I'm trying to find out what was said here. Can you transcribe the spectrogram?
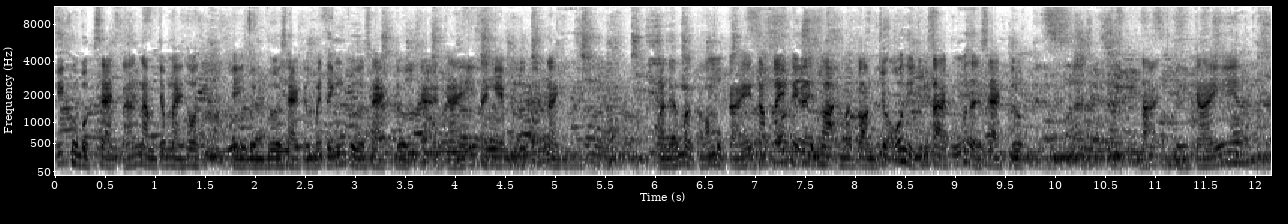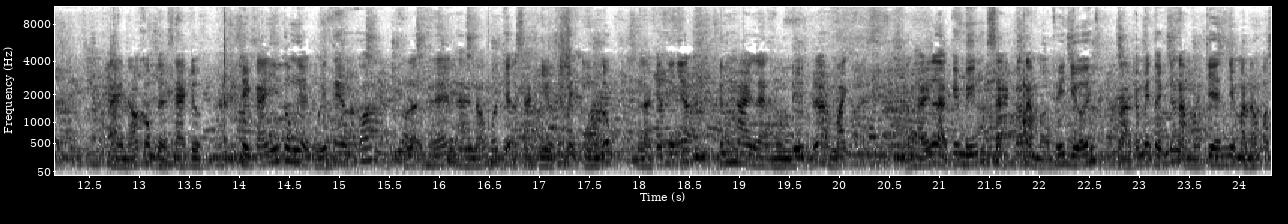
cái khu vực sạc nó nằm trong này thôi thì mình vừa sạc được máy tính vừa sạc được cả cái tai nghe Bluetooth này. Và nếu mà có một cái tablet hay cái điện thoại mà còn chỗ thì chúng ta cũng có thể sạc được. Tại thì cái này nó không thể sạc được. Thì cái công nghệ của Intel nó có lợi thế là nó hỗ trợ sạc nhiều thiết bị cùng lúc là cái thứ nhất. Thứ hai là nguồn điện rất là mạnh. Cảm thấy là cái miếng sạc nó nằm ở phía dưới và cái máy tính nó nằm ở trên nhưng mà nó vẫn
